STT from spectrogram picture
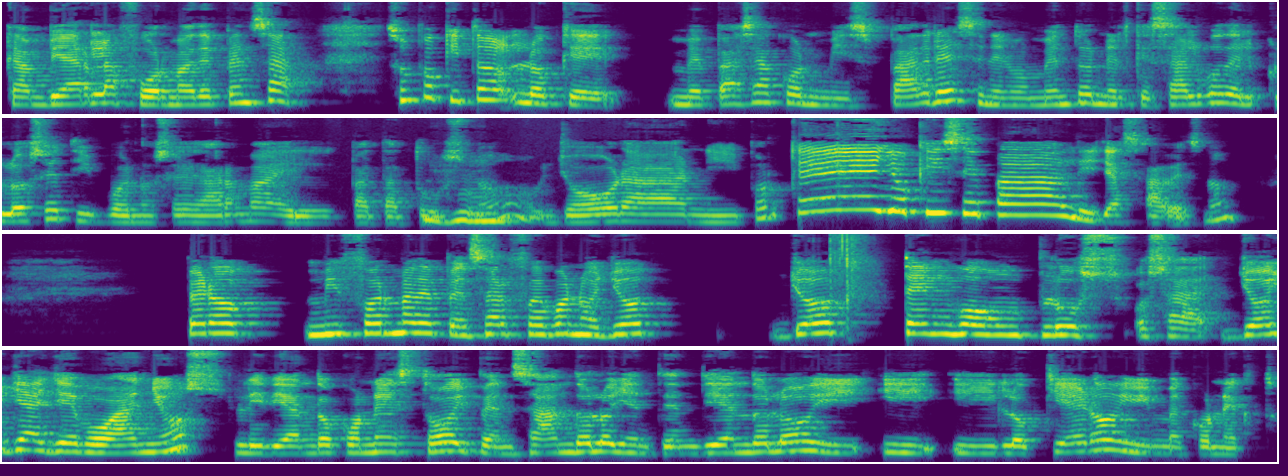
cambiar la forma de pensar. Es un poquito lo que me pasa con mis padres en el momento en el que salgo del closet y bueno, se arma el patatús, ¿no? Lloran y ¿por qué yo quise pal? Y ya sabes, ¿no? Pero mi forma de pensar fue, bueno, yo, yo tengo un plus, o sea, yo ya llevo años lidiando con esto y pensándolo y entendiéndolo y, y, lo quiero y me conecto.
